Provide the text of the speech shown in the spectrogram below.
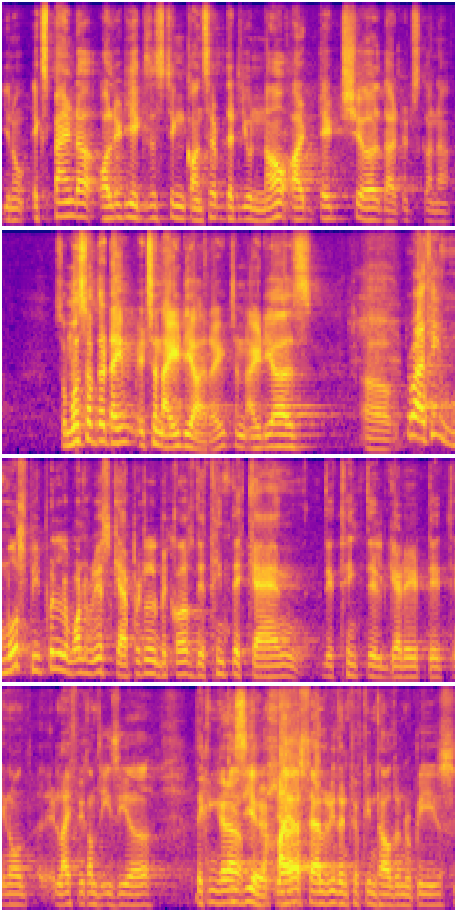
you know, expand a already existing concept that you now are dead sure that it's gonna. So most of the time, it's an idea, right? And ideas, uh, No, I think most people want to raise capital because they think they can, they think they'll get it, they, you know, life becomes easier, they can get a Easier, higher yeah. salary than 15,000 rupees.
